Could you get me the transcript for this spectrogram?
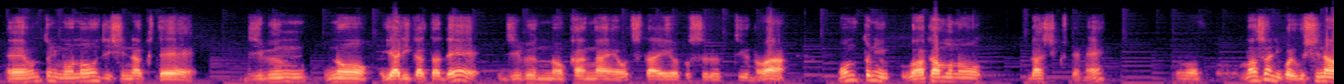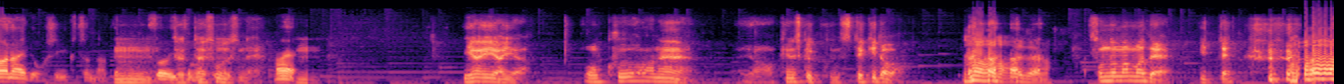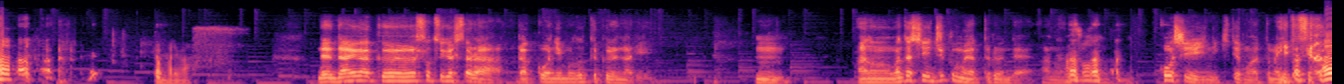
えー本当に物おじしなくて、自分のやり方で自分の考えを伝えようとするっていうのは、本当に若者らしくてね、もうまさにこれ失わないでほしい、いくつになっても。うん、そういう絶対そうですね。はい。うん、いやいやいや、僕はね、いや、健介君素敵だわ。ありがとうございます。そのままで行って。頑張ります。で、大学卒業したら学校に戻ってくるなり、うん。あの、私、塾もやってるんで、あの、あ。講師に来てもらってもいいですよ。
